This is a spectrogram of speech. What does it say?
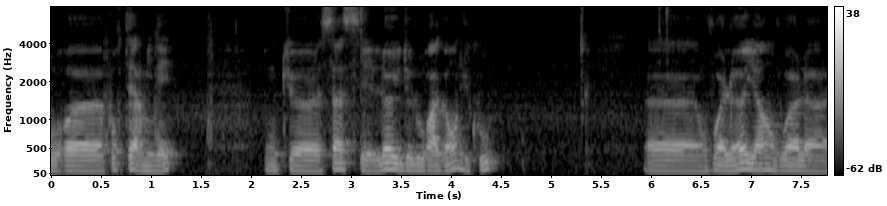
pour, euh, pour terminer. Donc euh, ça c'est l'œil de l'ouragan du coup. Euh, on voit l'œil, hein, on, voit la,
